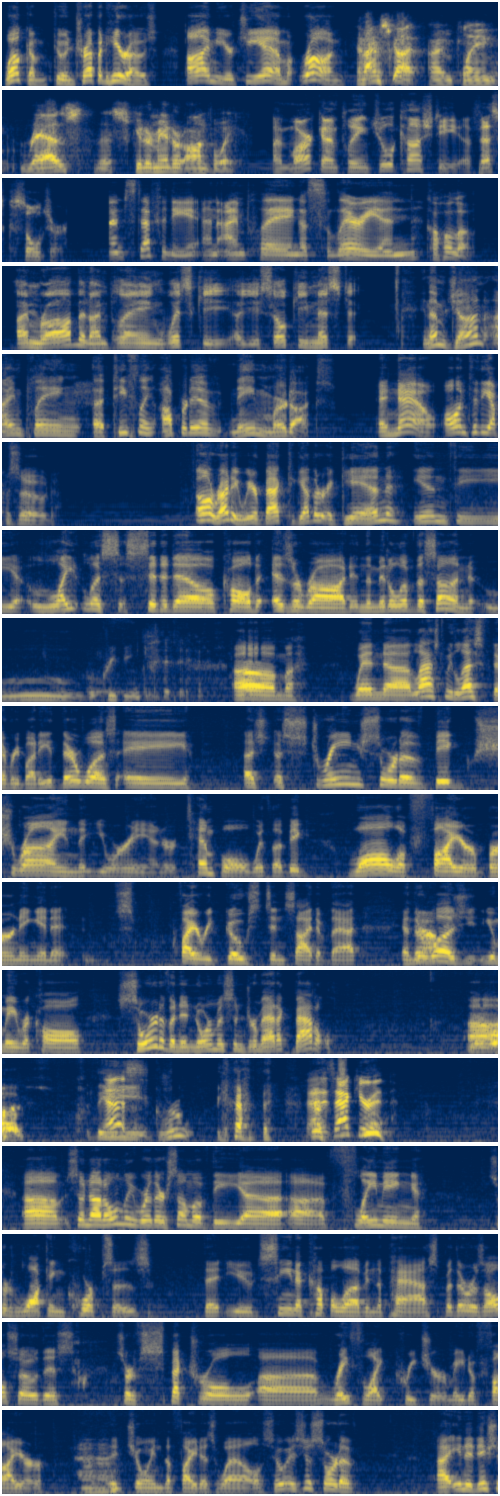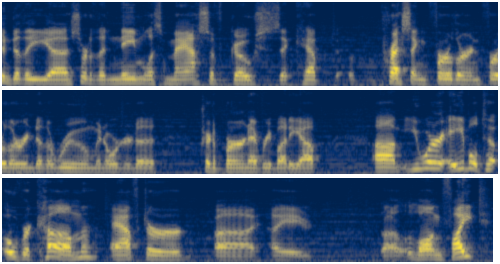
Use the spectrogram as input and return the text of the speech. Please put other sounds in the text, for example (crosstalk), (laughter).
Welcome to Intrepid Heroes. I'm your GM, Ron. And I'm Scott. I'm playing Raz, the Skittermander Envoy. I'm Mark. I'm playing Julakashti, a Vesk soldier. I'm Stephanie, and I'm playing a Solarian Kaholo. I'm Rob, and I'm playing Whiskey, a Ysoki mystic. And I'm John. I'm playing a tiefling operative named Murdox. And now, on to the episode. Alrighty, we are back together again in the lightless citadel called Ezerod in the middle of the sun. Ooh, creepy. (laughs) um, when uh, last we left everybody, there was a, a a strange sort of big shrine that you were in, or temple with a big wall of fire burning in it, fiery ghosts inside of that, and there Yeah. was, you, you may recall, sort of an enormous and dramatic battle. It was. The Yes. group, (laughs) yeah, the, That is accurate. um, so not only were there some of the uh, uh, flaming, sort of walking corpses that you'd seen a couple of in the past, but there was also this sort of spectral uh, wraith-like creature made of fire that joined the fight as well. So it was just sort of, uh, in addition to the uh, sort of the nameless mass of ghosts that kept pressing further and further into the room in order to try to burn everybody up. Um, you were able to overcome after uh, a, a long fight,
